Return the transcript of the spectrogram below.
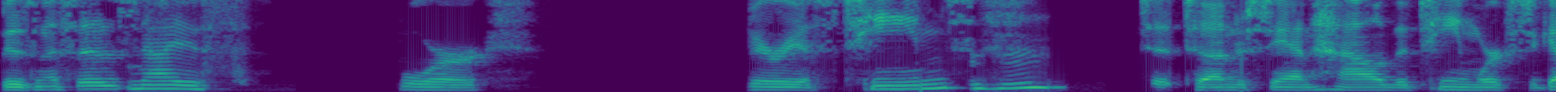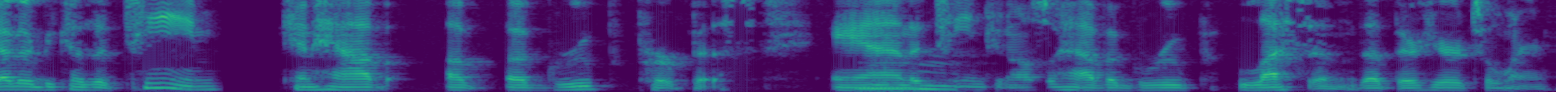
businesses. Nice for various teams mm-hmm. to to understand how the team works together because a team can have a, a group purpose and Mm. a team can also have a group lesson that they're here to learn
